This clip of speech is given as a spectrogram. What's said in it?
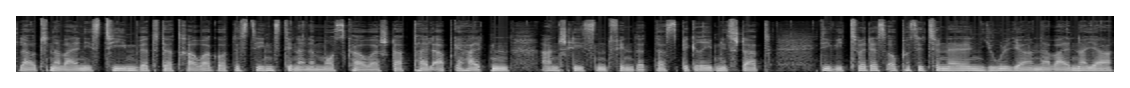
Laut Nawalnys Team wird der Trauergottesdienst in einem Moskauer Stadtteil abgehalten. Anschließend findet das Begräbnis statt. Die Witwe des Oppositionellen Julia Nawalnaja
